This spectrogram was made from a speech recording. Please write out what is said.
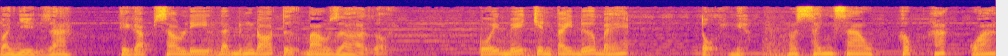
và nhìn ra thì gặp Sao Ly đã đứng đó từ bao giờ rồi. Cô ấy bế trên tay đứa bé. Tội nghiệp, nó xanh xao, hốc hác quá.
